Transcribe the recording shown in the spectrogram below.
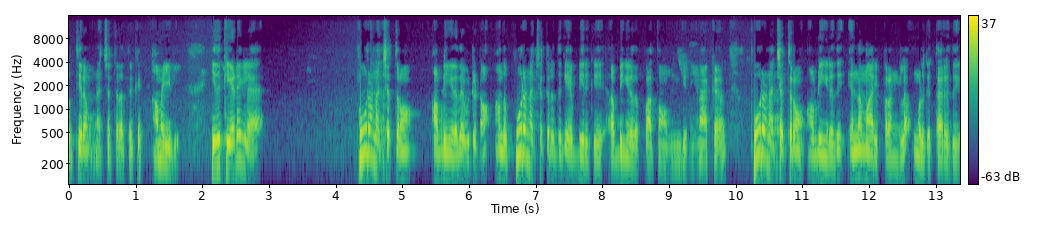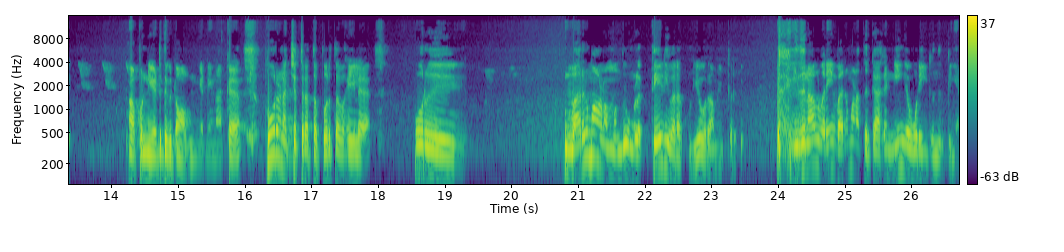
உத்திரம் நட்சத்திரத்துக்கு அமையுது. இதுக்கு இடையில பூர நட்சத்திரம் அப்படிங்கிறத விட்டுட்டோம். அந்த பூர நட்சத்திரத்துக்கு எப்படி இருக்கு அப்படிங்கிறத பார்த்தோம் அப்படின்னு கேட்டிங்கனாக்க பூர நட்சத்திரம் அப்படிங்கிறது எந்த மாதிரி பலன்களை உங்களுக்கு தருது அப்படின்னு எடுத்துக்கிட்டோம் அப்படின்னு கேட்டிங்கனாக்க பூர நட்சத்திரத்தை பொறுத்த வகையில ஒரு வருமானம் வந்து உங்களை தேடி வரக்கூடிய ஒரு அமைப்பு இருக்கு. இது நாள் வரையும் வருமானத்திற்காக நீங்க ஓடிக்கிட்டு இருந்திருப்பீங்க.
